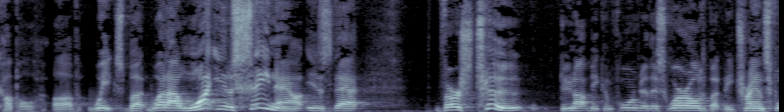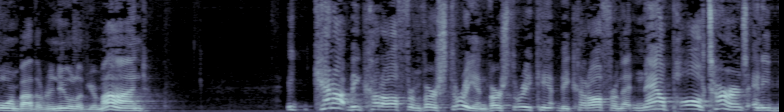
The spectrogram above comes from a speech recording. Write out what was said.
couple of weeks. But what I want you to see now is that verse 2 do not be conformed to this world, but be transformed by the renewal of your mind. It cannot be cut off from verse 3, and verse 3 can't be cut off from that. Now, Paul turns and he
